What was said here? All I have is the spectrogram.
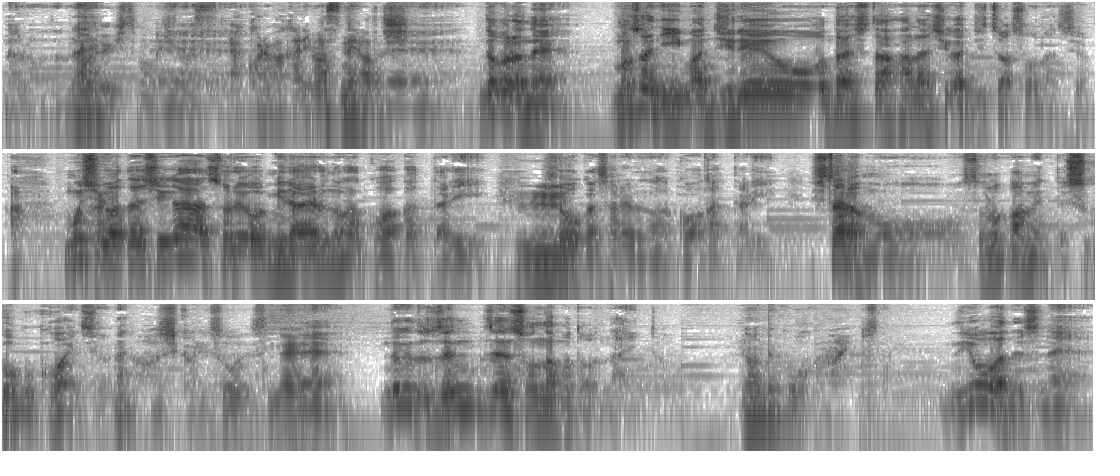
なるほどとね。いう質問が来てます。ええいやこれわかりますね、私。ええだからね、まさに今事例を出した話が実はそうなんですよあ。もしはい私がそれを見られるのが怖かったり、うん評価されるのが怖かったりしたらもうその場面ってすごく怖いですよね。確かにそうですね。ええだけど全然そんなことはないと。なんで怖くないんですか？要はですね、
